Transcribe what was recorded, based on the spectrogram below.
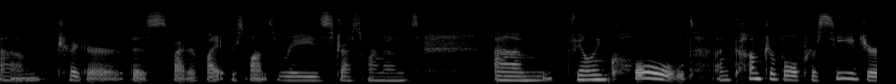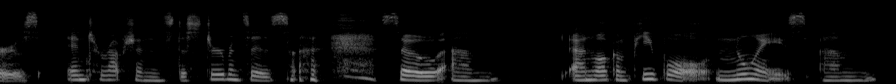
um, trigger this fight or flight response, raise stress hormones um, feeling cold, uncomfortable procedures, interruptions, disturbances. so, um, unwelcome people, noise, um,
